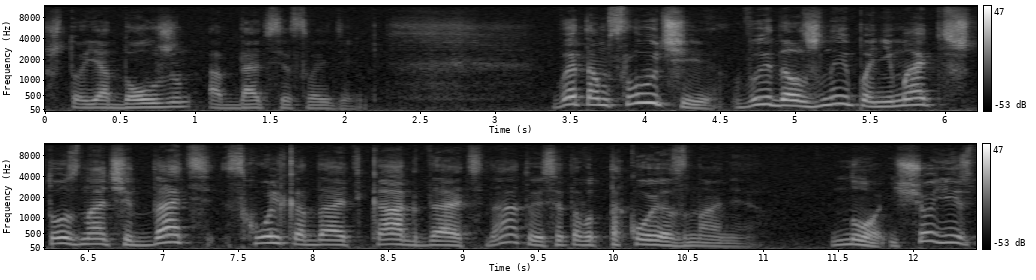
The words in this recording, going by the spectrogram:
что я должен отдать все свои деньги. В этом случае вы должны понимать, что значит дать, сколько дать, как дать. Да? То есть это вот такое знание. Но еще есть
